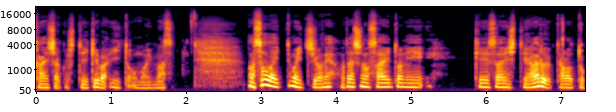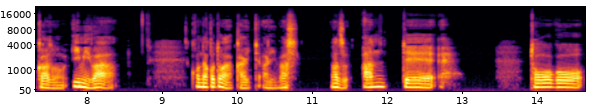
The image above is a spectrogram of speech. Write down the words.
解釈していけばいいと思います。まあそうは言っても一応ね、私のサイトに掲載してあるタロットカードの意味は、こんなことが書いてあります。まず、安定、統合、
